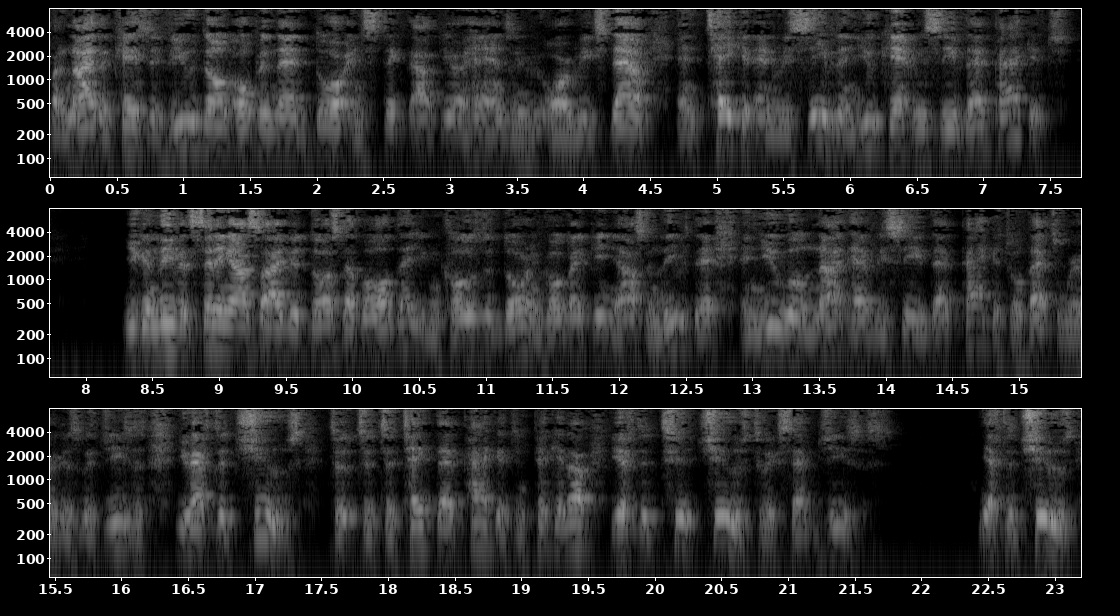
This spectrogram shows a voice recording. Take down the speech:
But in either case, if you don't open that door and stick out your hands and, or reach down and take it and receive, then you can't receive that package. You can leave it sitting outside your doorstep all day. You can close the door and go back in your house and leave it there, and you will not have received that package. Well, that's where it is with Jesus. You have to choose to, to, to take that package and pick it up. You have to to choose to accept Jesus. You have to choose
